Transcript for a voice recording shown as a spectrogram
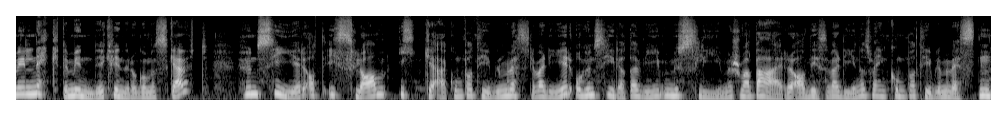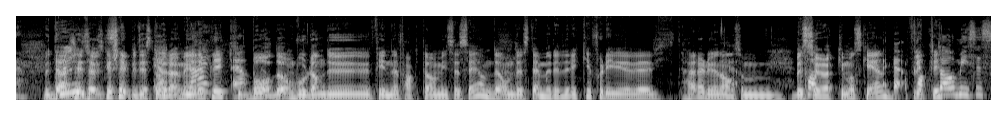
vil nekte myndige kvinner å gå med skaut. Hun sier at islam ikke er kompatibel med vestlige verdier, og hun sier at det er vi muslimer som er bærere av disse verdiene, som er inkompatible med Vesten. Men Der syns jeg vi skal slippe til Storhaug med en replikk. Ja. Både om hvordan du finner fakta om ICC, om det, om det stemmer eller ikke. fordi her er det jo en annen som besøker moskeen flittig. Fakta om ICC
